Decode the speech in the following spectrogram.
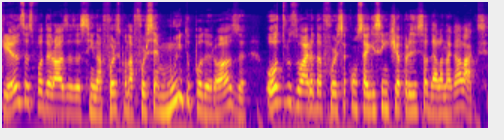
crianças poderosas assim na força, quando a força é muito poderosa, outro usuário da força consegue sentir a presença dela na galáxia.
